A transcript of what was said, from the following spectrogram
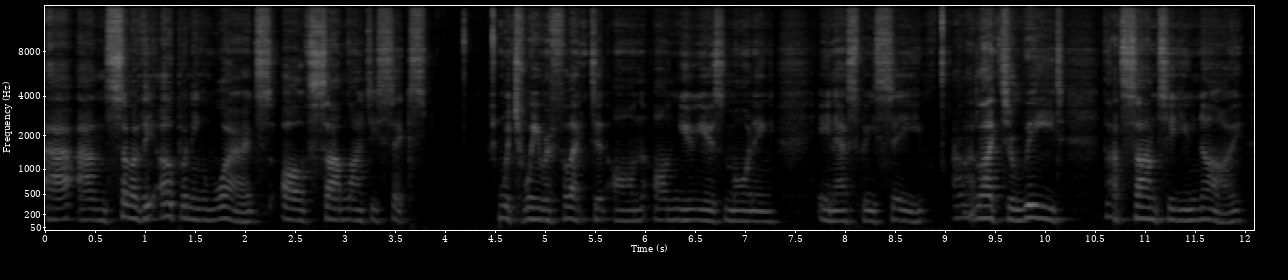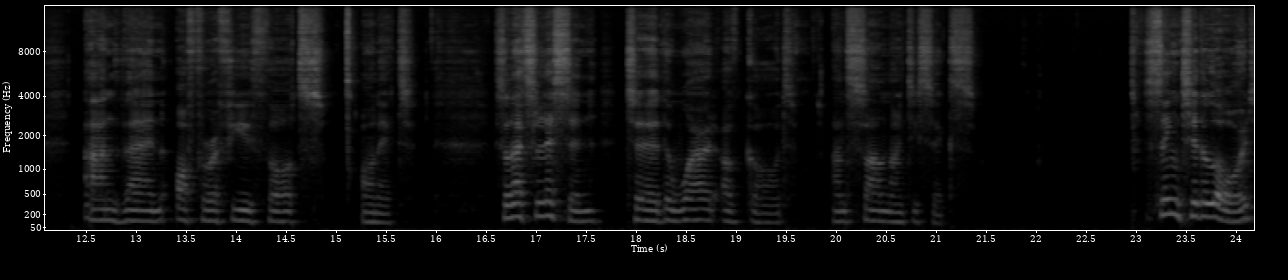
uh, and some of the opening words of Psalm 96, which we reflected on on New Year's morning in SBC. And I'd like to read that psalm to you now and then offer a few thoughts on it. So let's listen to the word of God and Psalm 96. Sing to the Lord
